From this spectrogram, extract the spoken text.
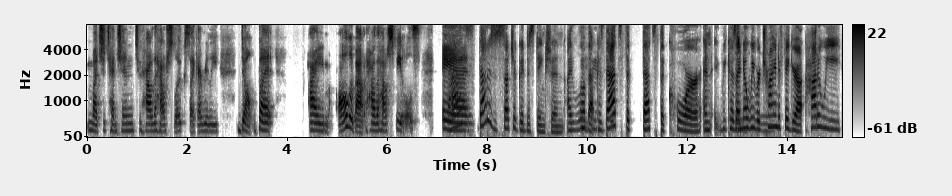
much attention to how the house looks like i really don't but i'm all about how the house feels and That's, that is such a good distinction. I love that because that's the that's the core. And because I know we were Mhm. trying to figure out how do we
